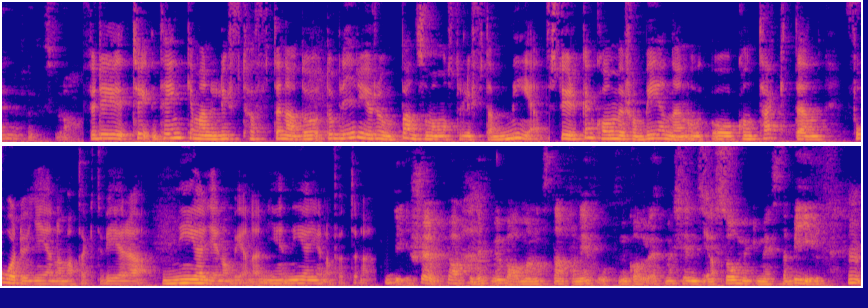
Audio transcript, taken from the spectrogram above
Den är faktiskt bra. För det, tänker man lyft höfterna, då, då blir det ju rumpan som man måste lyfta med. Styrkan kommer från benen och, och kontakten får du genom att aktivera ner genom benen, ner genom fötterna. Det är självklart, det vet man ju bara om man har stampat ner foten i golvet. Man känner sig Ja. så mycket mer stabil Mm.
